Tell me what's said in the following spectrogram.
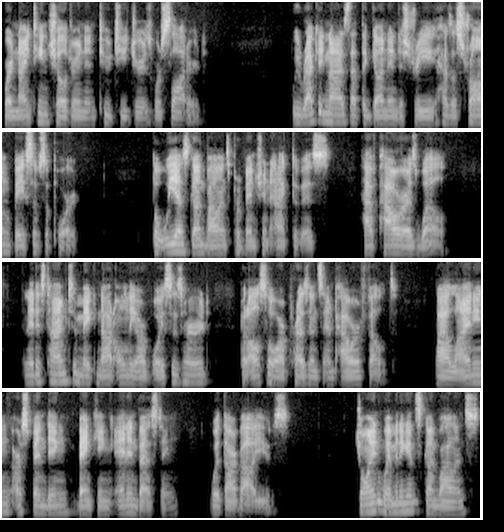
where 19 children and two teachers were slaughtered. We recognize that the gun industry has a strong base of support, but we as gun violence prevention activists have power as well, and it is time to make not only our voices heard, but also our presence and power felt by aligning our spending, banking, and investing with our values. Join Women Against Gun Violence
